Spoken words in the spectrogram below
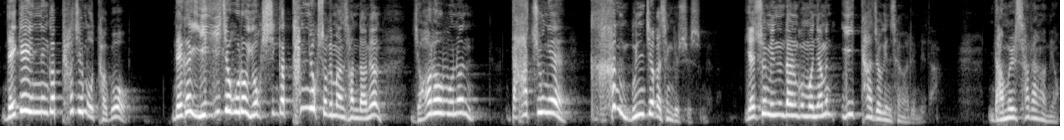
내게 있는 거 펴지 못하고 내가 이기적으로 욕심과 탐욕 속에만 산다면 여러분은 나중에 큰 문제가 생길 수 있습니다. 예수 믿는다는 건 뭐냐면 이타적인 생활입니다. 남을 사랑하며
